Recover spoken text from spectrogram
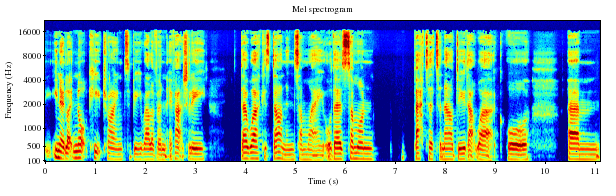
you know like not keep trying to be relevant if actually their work is done in some way or there's someone better to now do that work or um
